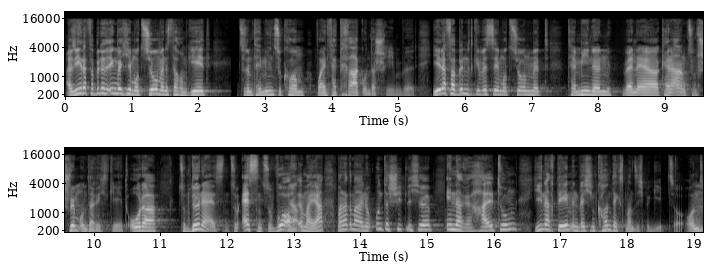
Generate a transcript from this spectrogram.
Also jeder verbindet irgendwelche Emotionen, wenn es darum geht, zu einem Termin zu kommen, wo ein Vertrag unterschrieben wird. Jeder verbindet gewisse Emotionen mit Terminen, wenn er, keine Ahnung, zum Schwimmunterricht geht oder zum Döneressen, zum Essen, zu wo auch Ja. immer, ja. Man hat immer eine unterschiedliche innere Haltung, je nachdem, in welchen Kontext man sich begibt, so. Und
